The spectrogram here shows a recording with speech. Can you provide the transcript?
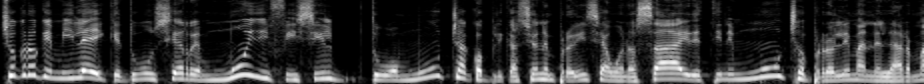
Yo creo que Milei, que tuvo un cierre muy difícil, tuvo mucha complicación en provincia de Buenos Aires, tiene mucho problema en el armado,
